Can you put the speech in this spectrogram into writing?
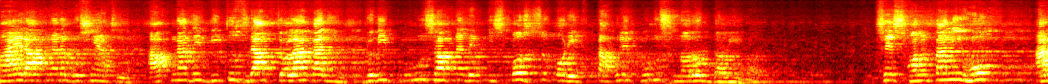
মায়ের আপনারা বসে আছেন, আপনাদের ঋতুস্রাব চলাকালীন যদি পুরুষ আপনাদের স্পর্শ করে, তাহলে পুরুষ নরকগামী হয়। সে সন্তানই হোক আর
